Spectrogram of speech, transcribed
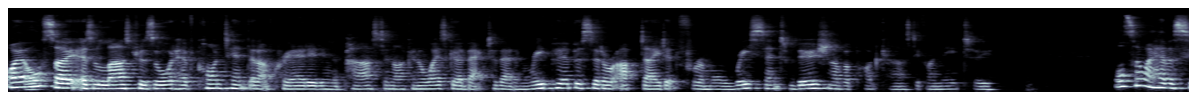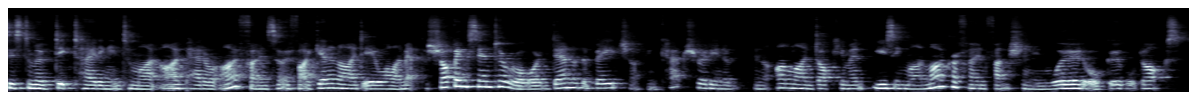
I also, as a last resort, have content that I've created in the past, and I can always go back to that and repurpose it or update it for a more recent version of a podcast if I need to. Also, I have a system of dictating into my iPad or iPhone. So if I get an idea while I'm at the shopping center or down at the beach, I can capture it in, a, in an online document using my microphone function in Word or Google Docs.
